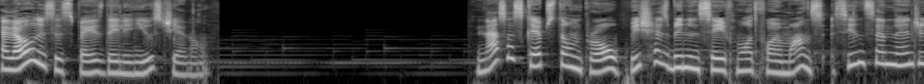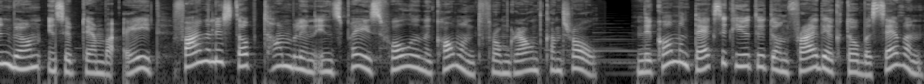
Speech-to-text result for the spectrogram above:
Hello, this is Space Daily News channel. NASA's Capstone probe, which has been in safe mode for a month since an engine burn in September 8, finally stopped tumbling in space following a command from ground control. The command executed on Friday, October 7,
